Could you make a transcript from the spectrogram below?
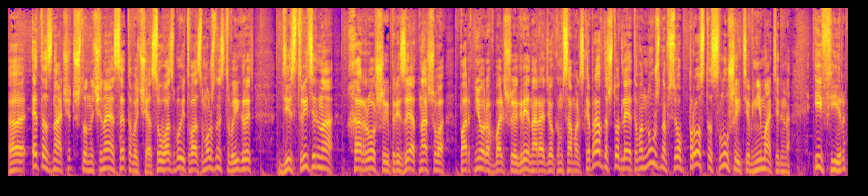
Э, это значит, что начиная с этого часа у вас будет возможность выиграть действительно хорошие призы от нашего партнера в большой игре на радио «Комсомольская правда». Что для этого нужно? Все просто слушайте внимательно эфир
